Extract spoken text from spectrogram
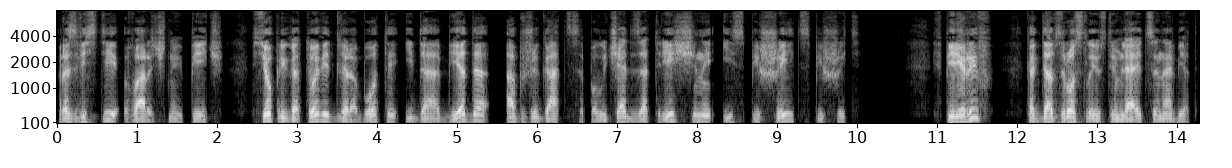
развести варочную печь, все приготовить для работы и до обеда обжигаться, получать затрещины и спешить, спешить. В перерыв, когда взрослые устремляются на обед,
